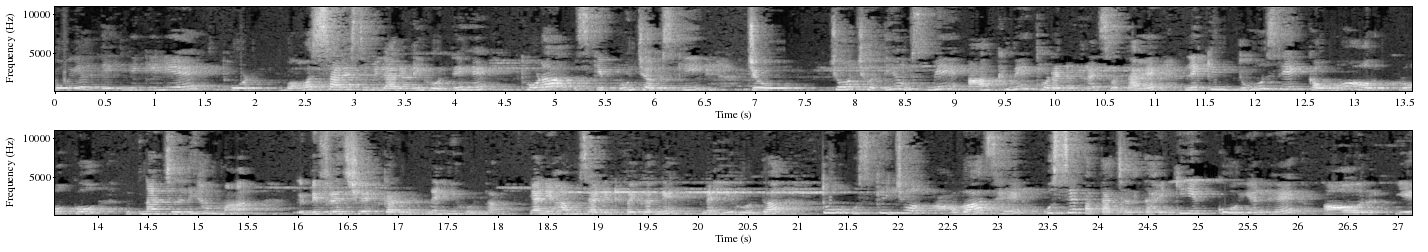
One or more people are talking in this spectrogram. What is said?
कोयल देखने के लिए थोड़, बहुत सारे सिमिलैरिटी होते हैं। थोड़ा उसकी पूंछ और उसकी जो चोंच होती है, उसमें आँख में थोड़ा डिफरेंस होता है। लेकिन दूर से कौवा और क्रो को उतना जल्दी हम डिफ्रेंशिएट कर नहीं होता। यानी हम उसे आइडेंटिफाई करने नहीं होता। तो उसकी जो आवाज़ है, उससे पता चलता है कि ये कोयल है और ये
